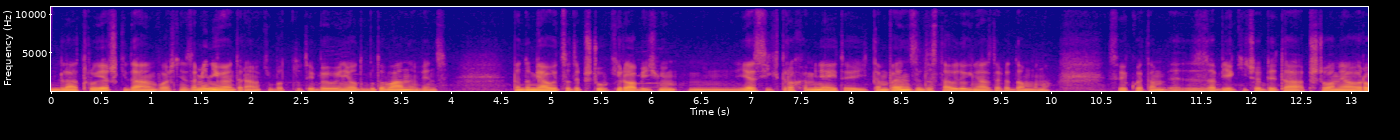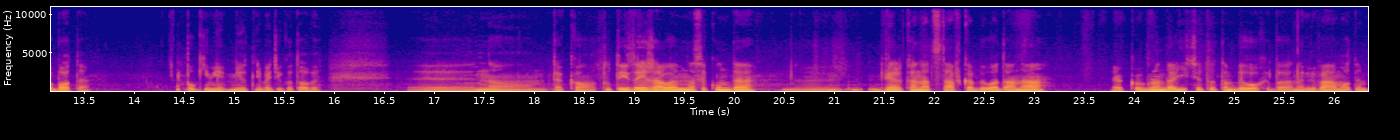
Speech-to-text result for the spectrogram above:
dla trójeczki dałem właśnie, zamieniłem te ramki, bo tutaj były nieodbudowane, więc będą miały co te pszczółki robić. Jest ich trochę mniej, to i tam węzy dostały do gniazda, wiadomo, no, zwykłe tam y, zabiegi, żeby ta pszczoła miała robotę, póki mi- miód nie będzie gotowy. Yy, No, tak o. Tutaj zajrzałem na sekundę. Yy, Wielka nadstawka była dana. Jak oglądaliście, to tam było chyba, nagrywałem o tym.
